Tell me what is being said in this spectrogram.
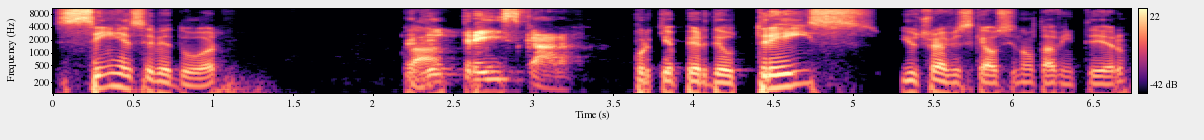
sem recebedor. Perdeu tá? três, cara. Porque perdeu três e o Travis Kelsey não estava inteiro.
